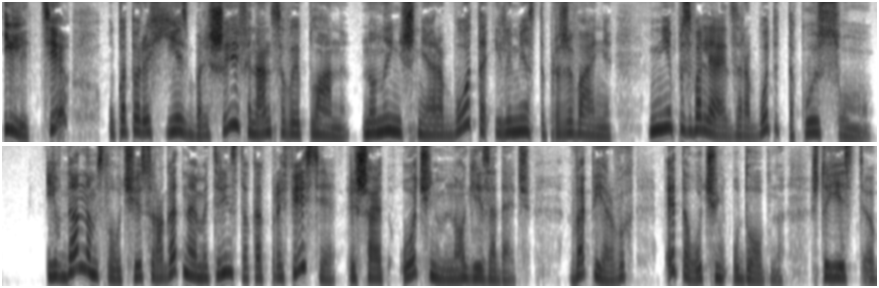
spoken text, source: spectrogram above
Или те, у которых есть большие финансовые планы, но нынешняя работа или место проживания не позволяет заработать такую сумму. И в данном случае суррогатное материнство как профессия решает очень многие задачи. Во-первых, это очень удобно, что есть э,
